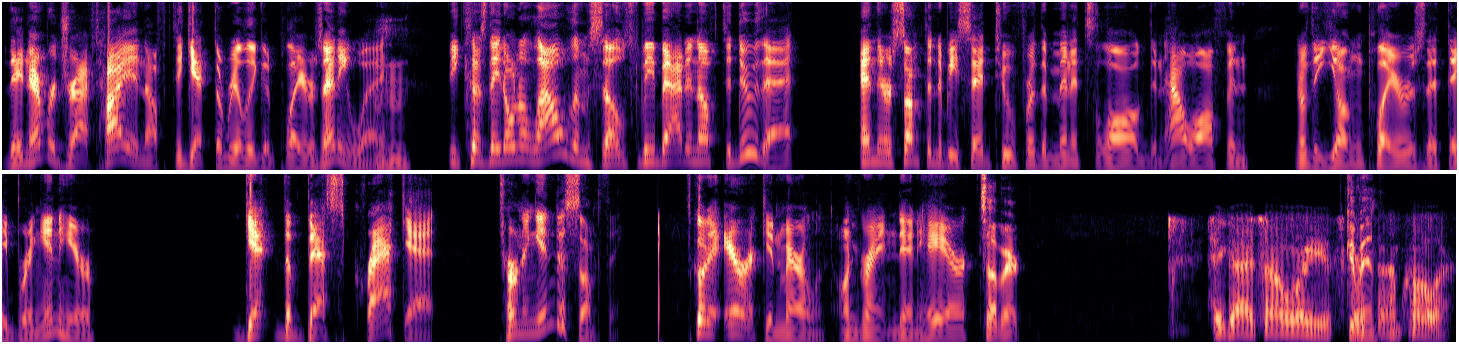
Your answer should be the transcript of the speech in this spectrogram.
they never draft high enough to get the really good players anyway Mm-hmm. because they don't allow themselves to be bad enough to do that. And there's something to be said too for the minutes logged and how often, you know, the young players that they bring in here get the best crack at turning into something. Let's go to Eric in Maryland on Grant and Danny. Hey, Eric. What's up, Eric? Hey guys, how are you? It's Good first man. time caller.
